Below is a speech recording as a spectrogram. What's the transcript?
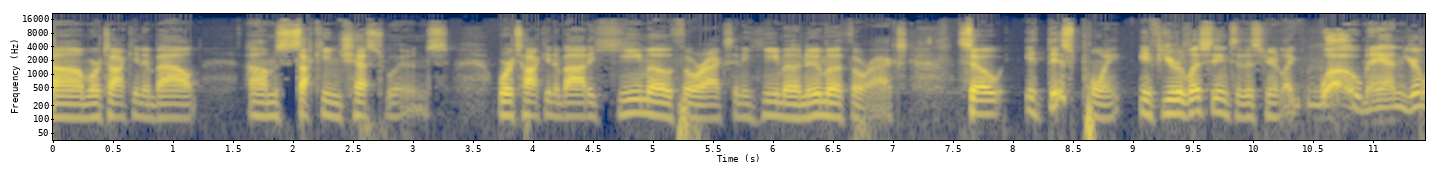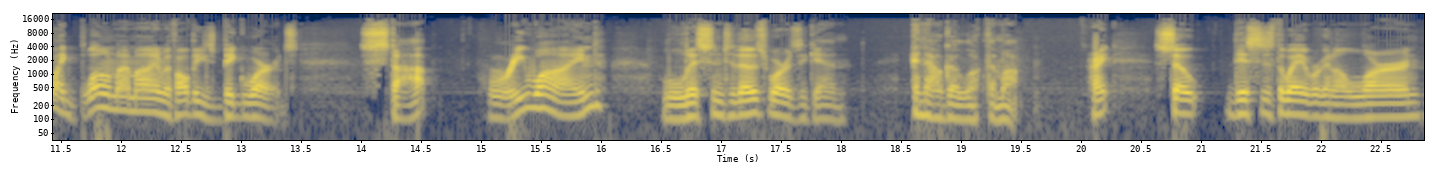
Um, we're talking about um, sucking chest wounds. We're talking about a hemothorax and a hemopneumothorax. So at this point, if you're listening to this and you're like, whoa, man, you're like blowing my mind with all these big words, stop, rewind, listen to those words again, and now go look them up. Right? So this is the way we're going to learn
